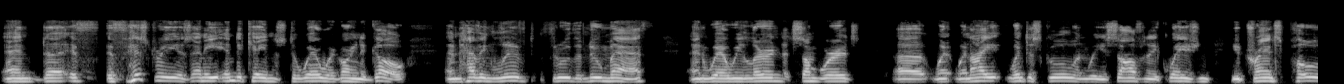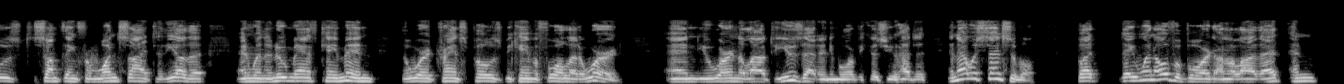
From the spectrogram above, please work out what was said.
And uh, if if history is any indication as to where we're going to go, and having lived through the new math and where we learned that some words uh, when, when I went to school and we solved an equation, you transposed something from one side to the other. And when the new math came in, the word transpose became a four letter word. And you weren't allowed to use that anymore because you had to, and that was sensible. But they went overboard on a lot of that. And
